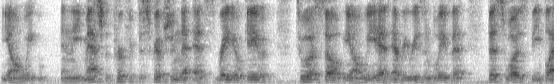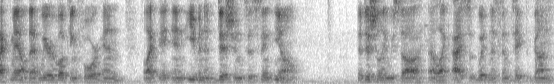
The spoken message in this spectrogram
you know we and he matched the perfect description that as radio gave it to us. So you know we had every reason to believe that this was the black male that we were looking for, and like and even in addition to you know additionally we saw uh, like I witnessed him take the gun,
